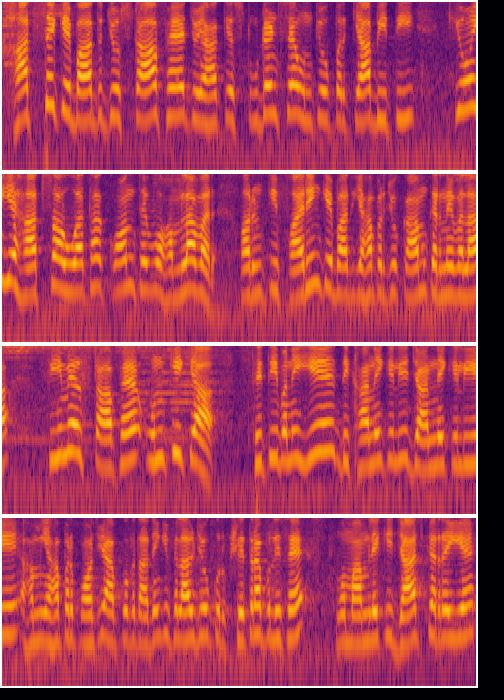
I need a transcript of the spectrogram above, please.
हादसे के बाद जो स्टाफ है, जो यहाँ के स्टूडेंट्स हैं, उनके ऊपर क्या बीती? क्यों ये हादसा हुआ था? कौन थे वो हमलावर? और उनकी फायरिंग के बाद यहाँ पर जो काम करने वाला फीमेल स्टाफ है, उनकी क्या स्थिति बनी। ये दिखाने के लिए, जानने के लिए हम यहाँ पर पहुँचे। आपको बता दें कि फ़िलहाल जो कुरुक्षेत्रा पुलिस है, वो मामले की जाँच कर रही है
